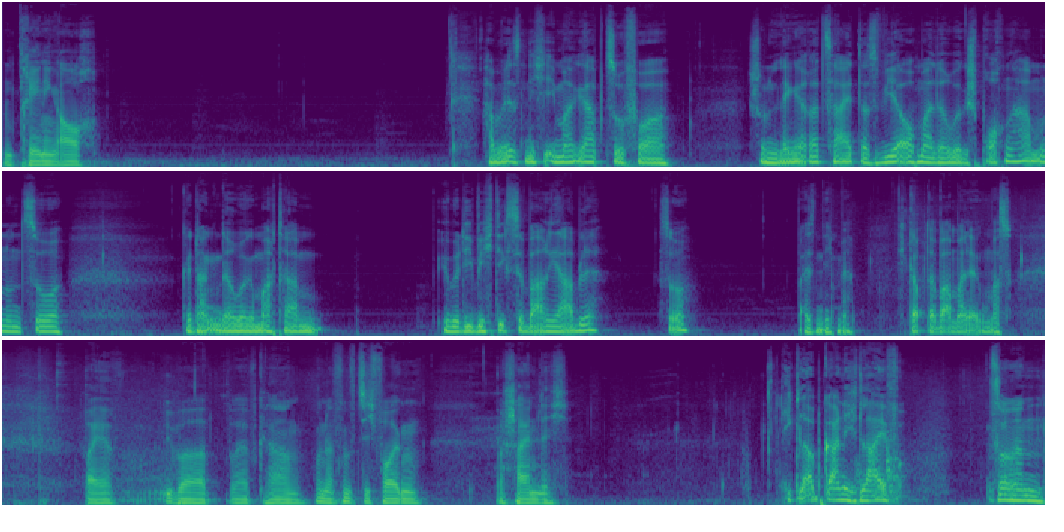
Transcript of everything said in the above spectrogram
Im Training auch. Haben wir das nicht immer gehabt, so vor schon längerer Zeit, dass wir auch mal darüber gesprochen haben und uns so Gedanken darüber gemacht haben, über die wichtigste Variable? So? Weiß nicht mehr. Ich glaube, da war mal irgendwas. Bei über, bei, keine Ahnung, 150 Folgen wahrscheinlich. Ich glaube gar nicht live, sondern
